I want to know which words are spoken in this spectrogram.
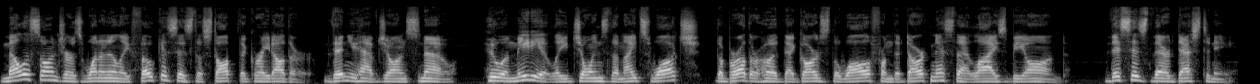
Melisandre's one and only focus is to stop the Great Other. Then you have Jon Snow, who immediately joins the Night's Watch, the brotherhood that guards the wall from the darkness that lies beyond. This is their destiny.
